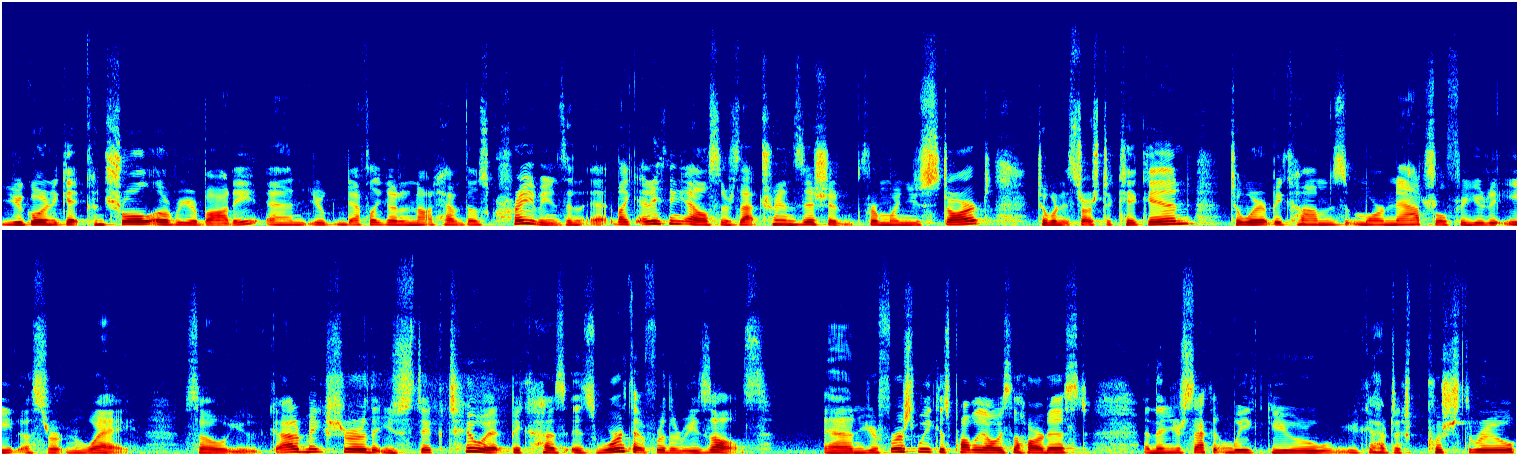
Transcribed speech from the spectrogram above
you're going to get control over your body and you're definitely going to not have those cravings. And uh, like anything else, there's that transition from when you start to when it starts to kick in to where it becomes more natural for you to eat a certain way. So you got to make sure that you stick to it because it's worth it for the results. And your first week is probably always the hardest, and then your second week you you have to push through,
